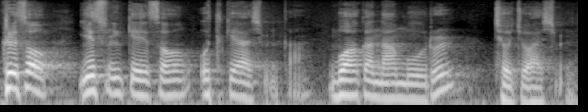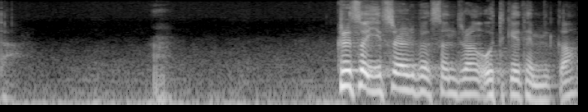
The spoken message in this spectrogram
그래서 예수님께서 어떻게 하십니까? 무화과 나무를 저주하십니다. 그래서 이스라엘 백성들은 어떻게 됩니까?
